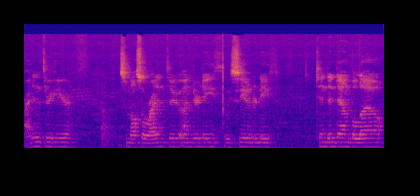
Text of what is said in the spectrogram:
right in through here. This muscle right in through underneath. We see it underneath. Tendon down below.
